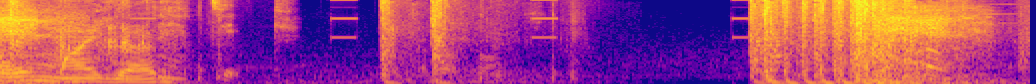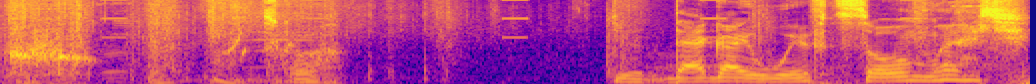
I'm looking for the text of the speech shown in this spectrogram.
Oh my god. Let's go. Dude, that guy whiffed so much.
